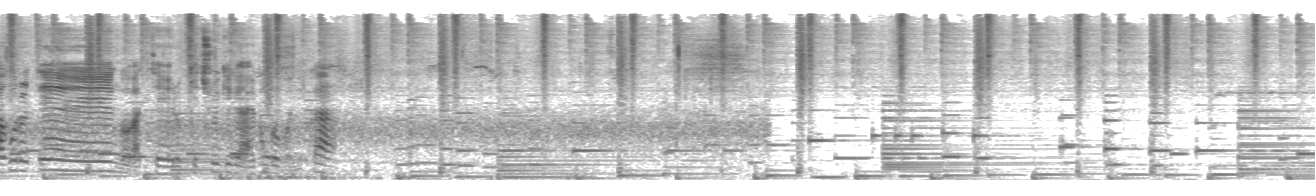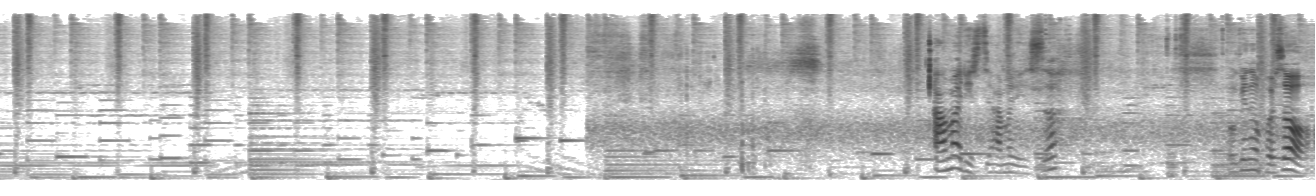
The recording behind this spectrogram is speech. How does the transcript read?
자고를 뗀 것 같아. 이렇게 줄기가 얇은 거 보니까. 아마리스, 아마리스. 여기는 벌써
